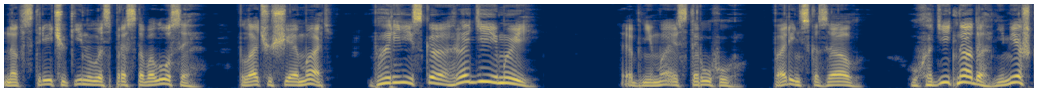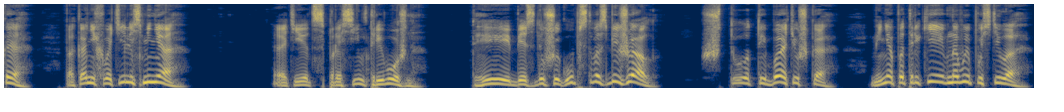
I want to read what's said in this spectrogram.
Навстречу кинулась простоволосая, плачущая мать. «Бориска, родимый!» Обнимая старуху, парень сказал, «Уходить надо, не мешкая, пока не хватились меня!» Отец спросил тревожно, «Ты без душегубства сбежал?» «Что ты, батюшка? Меня Патрикеевна выпустила!»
